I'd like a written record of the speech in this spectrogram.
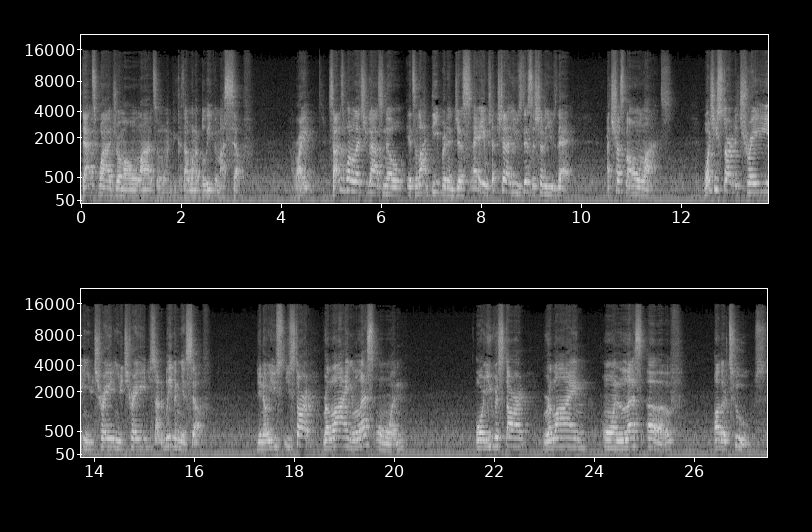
That's why I draw my own lines on because I want to believe in myself. All right? So I just want to let you guys know it's a lot deeper than just, hey, should I use this or should I use that? I trust my own lines. Once you start to trade and you trade and you trade, you start to believe in yourself. You know, you, you start relying less on or you start relying on less of other tools.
